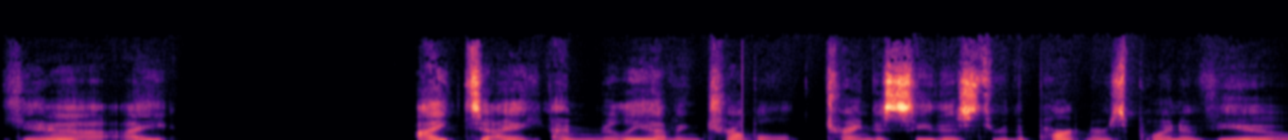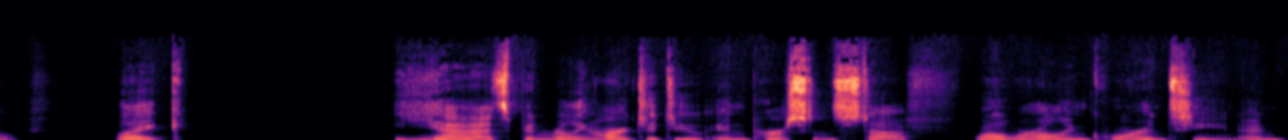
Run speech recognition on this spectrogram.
Yeah, I I, I I'm really having trouble trying to see this through the partner's point of view. Like yeah, it's been really hard to do in-person stuff while we're all in quarantine and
